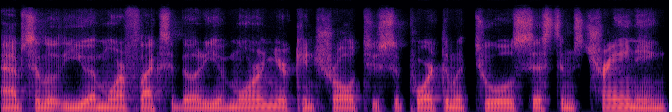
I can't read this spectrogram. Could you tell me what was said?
Absolutely. You have more flexibility. You have more in your control to support them with tools, systems, training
